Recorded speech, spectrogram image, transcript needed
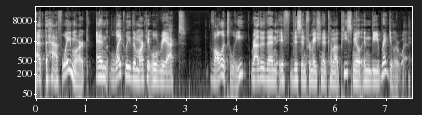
at the halfway mark, and likely the market will react volatilely rather than if this information had come out piecemeal in the regular way.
